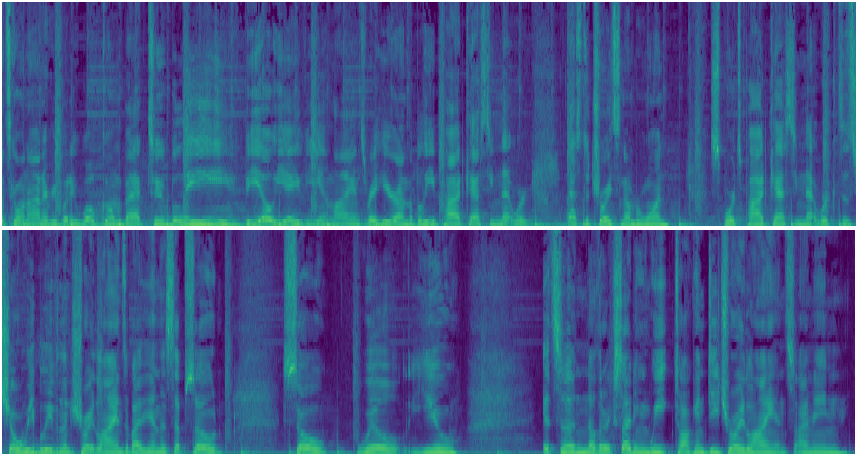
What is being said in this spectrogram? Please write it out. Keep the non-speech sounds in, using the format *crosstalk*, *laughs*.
What's going on, everybody? Welcome back to Bleav, B L E A V, and Lions, right here on the Bleav Podcasting Network. That's Detroit's number one sports podcasting network. This is a show we believe in the Detroit Lions, by the end of this episode, so will you. It's another exciting week talking Detroit Lions. I mean,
